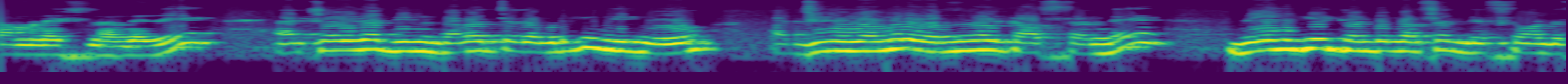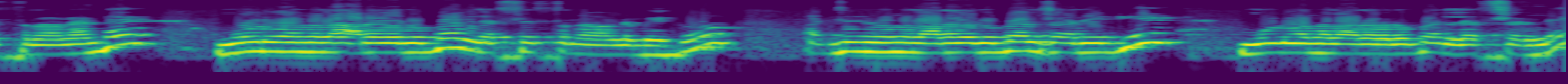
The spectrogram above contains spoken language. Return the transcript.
కాంబినేషన్ అనేది. యాక్చువల్గా దీని ధర వచ్చేటప్పటికి మీకు పద్దెనిమిది వందలు ఒరిజినల్ కాస్ట్ అండి. దీనికి ట్వంటీ పర్సెంట్ డిస్కౌంట్ ఇస్తున్నాను అంటే మూడు వందల అరవై రూపాయలు లెస్ ఇస్తున్నామండి మీకు. పద్దెనిమిది వందల అరవై రూపాయల సారీకి మూడు వందల అరవై రూపాయలు లెస్ అండి.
